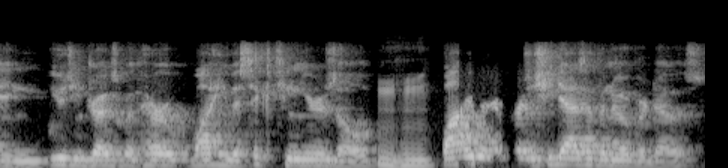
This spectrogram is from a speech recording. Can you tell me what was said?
and using drugs with her while he was 16 years old. Mm-hmm. While he was in prison, she dies of an overdose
